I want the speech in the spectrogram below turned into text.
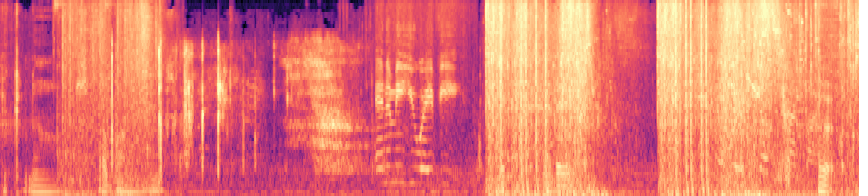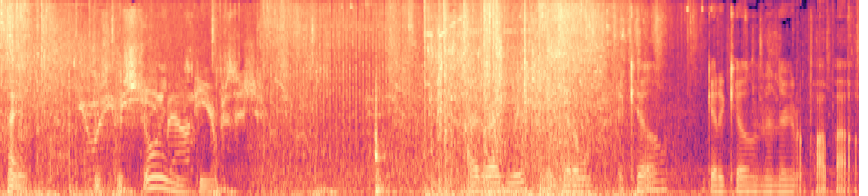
Heck no. Stop buying this. Enemy UAV. Hey, UAV on standby. Uh, just destroying these Your dudes. position. Hide right here, so they get a, a kill, get a kill, and then they're gonna pop out.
